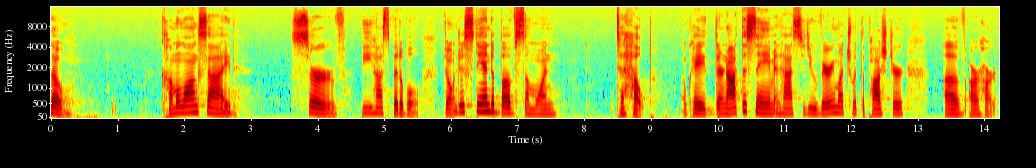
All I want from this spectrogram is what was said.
So, come alongside, serve, be hospitable. Don't just stand above someone to help. Okay? They're not the same. It has to do very much with the posture of our heart.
